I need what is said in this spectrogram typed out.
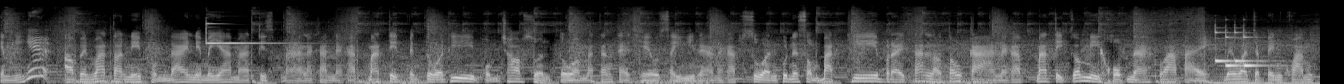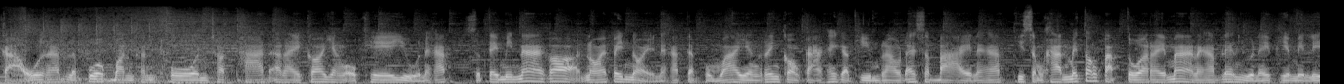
กันเนี้ยเอาเป็นว่าตอนนี้ผมได้เนมายามาติสมาแล้วกันนะครับ มาติดเป็นตัวที่ผมชอบส่วนตัวมาตั้งแต่เชลซีแล้วนะครับ ส่วนคุณสมบัติที่ไบรตันเราต้องการนะครับ มาติดก็มีครบนะว่าไป ไม่ว่าจะเป็นความเก๋านะครับหรือพวกบอลคอนโทรลช็อตพาสอะไรก็ยังโอเคอยู่นะครับสเตมิน่าก็น้อยไปหน่อยนะครับ แต่ผมว่ายังเล่นกองกลางให้กับทีมเราได้สบายนะครับ ที่สำคัญไม่ต้องปรับตัวอะไรมากนะครับ เล่นอยู่ในเมียร์เมลี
